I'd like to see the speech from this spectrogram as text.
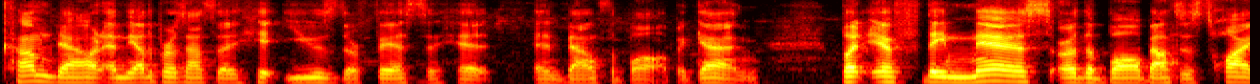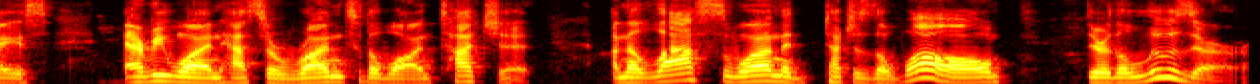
come down, and the other person has to hit, use their fist to hit and bounce the ball up again. But if they miss or the ball bounces twice, everyone has to run to the wall and touch it. And the last one that touches the wall, they're the loser.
